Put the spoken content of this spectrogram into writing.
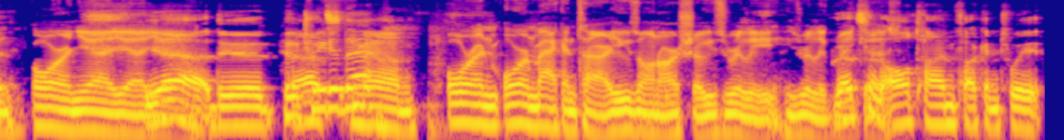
Auron. Auron, yeah, yeah, yeah. Yeah, dude. Who tweeted that? Man, Auron, Auron MacIntyre. He was on our show. He's really, he's really great. that's an all-time fucking tweet.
